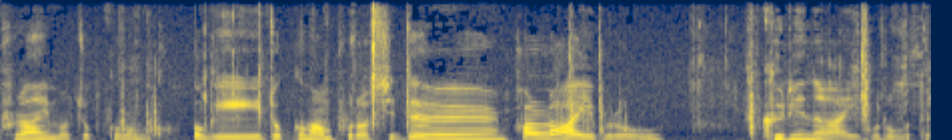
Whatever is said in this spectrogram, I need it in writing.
프라이머 조그만 거. 여기 조그만 브러쉬들 컬러 아이브로우 그린 아이브로우들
